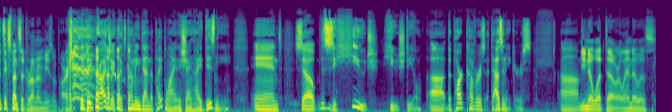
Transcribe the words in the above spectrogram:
It's expensive to run an amusement park. the big project that's coming down the pipeline is Shanghai Disney, and so this is a huge, huge deal. Uh, the park covers a thousand acres. Um, Do you know what uh, Orlando is?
